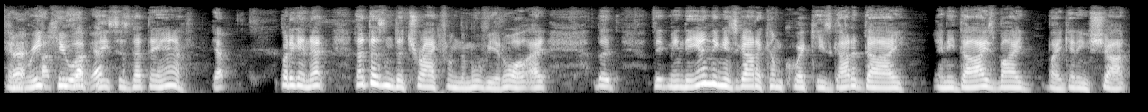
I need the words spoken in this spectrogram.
and re-cue up, yeah. pieces that they have. Yep. But again, that that doesn't detract from the movie at all. I, the, the I mean, the ending has got to come quick. He's got to die, and he dies by by getting shot.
